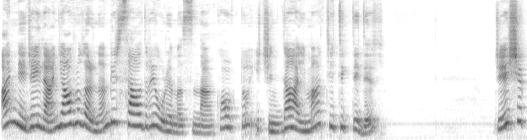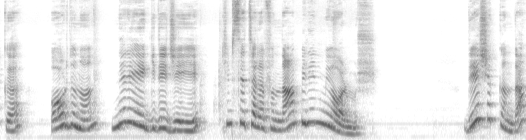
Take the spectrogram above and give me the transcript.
anne ceylan yavrularının bir saldırıya uğramasından korktuğu için daima tetiktedir. C şıkkı ordunun nereye gideceği kimse tarafından bilinmiyormuş. D şıkkında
